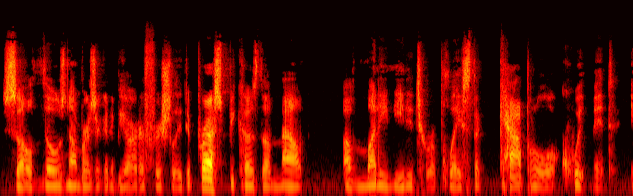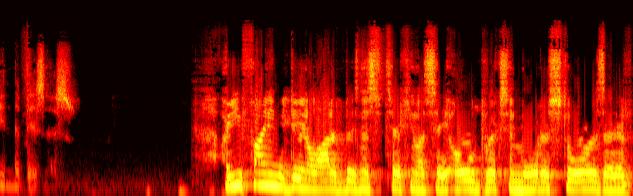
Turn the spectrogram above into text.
So those numbers are going to be artificially depressed because the amount of money needed to replace the capital equipment in the business. Are you finding you're doing a lot of business taking, let's say, old bricks and mortar stores that have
